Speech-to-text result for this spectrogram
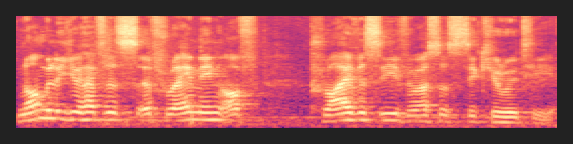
normally you have this uh, framing of privacy versus security.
